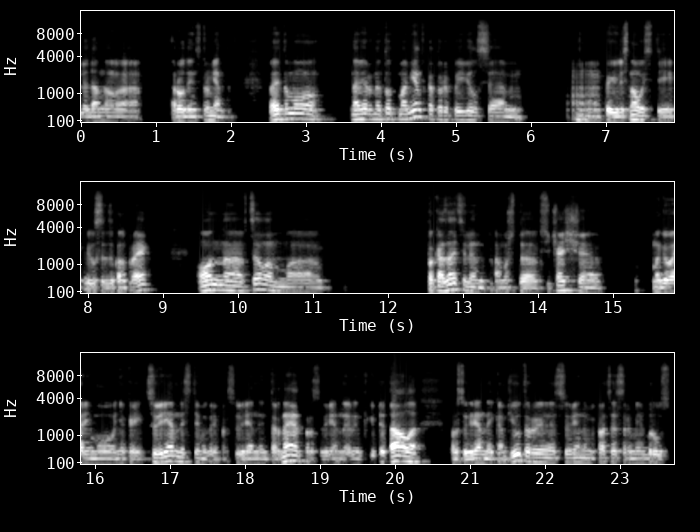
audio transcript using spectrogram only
для данного рода инструментов. Поэтому наверное, тот момент, в который появился, появились новости, появился законопроект, он э, в целом э, показателен, потому что все чаще мы говорим о некой суверенности, мы говорим про суверенный интернет, про суверенный рынок капитала, про суверенные компьютеры с суверенными процессорами Брус.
